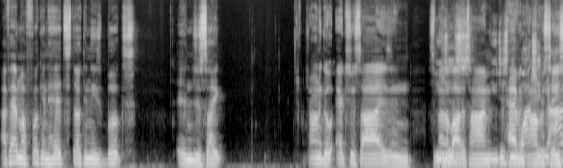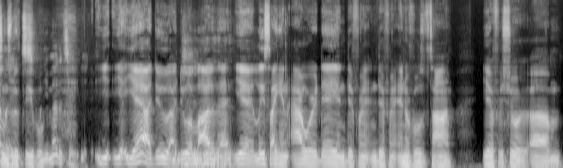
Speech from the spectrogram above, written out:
I've had my fucking head stuck in these books and just like trying to go exercise and spend a lot of time You just having conversations with people. when you meditate. Y- y- yeah, I do. I do a lot of that. Yeah, at least like an hour a day in different in different intervals of time. Yeah, for sure. Um,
